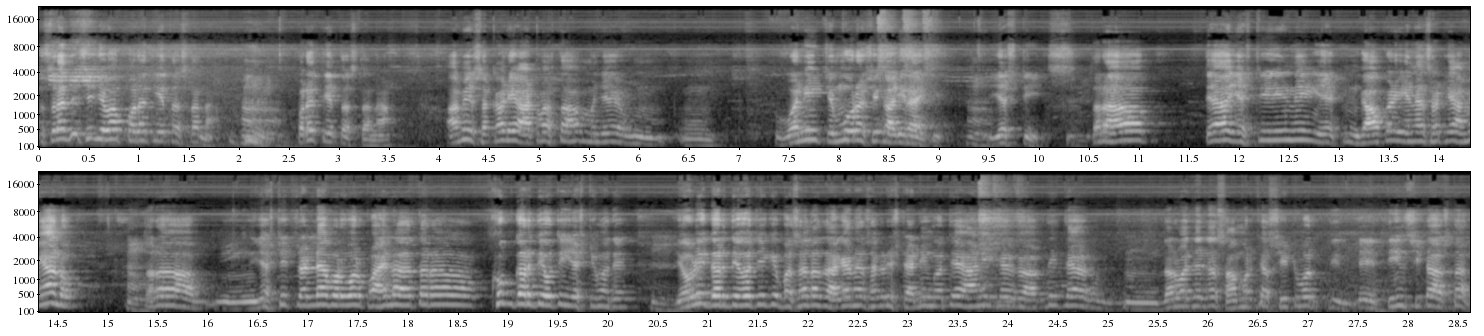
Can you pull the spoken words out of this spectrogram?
दुसऱ्या दिवशी जेव्हा परत येत असताना परत येत असताना आम्ही सकाळी आठ वाजता म्हणजे वणी चेंबूर अशी गाडी राहायची एस टी. तर त्या एस टीने गावकडे येण्यासाठी आम्ही आलो. तर एस टी चढल्याबरोबर पाहिलं तर खूप गर्दी होती एस टीमध्ये. एवढी गर्दी होती की बसायला जागा नाही सगळी स्टँडिंग होते आणि अगदी त्या दरवाजाच्या समोरच्या सीटवर ती- ते तीन सीटा असतात.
